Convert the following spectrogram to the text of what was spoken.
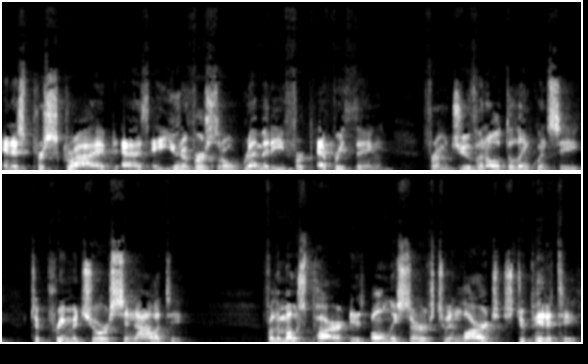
and is prescribed as a universal remedy for everything from juvenile delinquency to premature senility. For the most part, it only serves to enlarge stupidity,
